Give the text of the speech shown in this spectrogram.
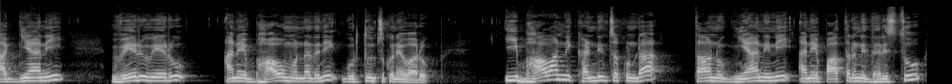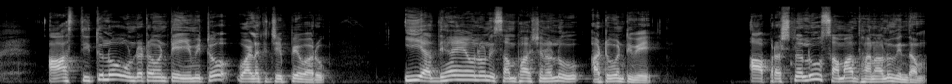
అజ్ఞాని వేరువేరు అనే భావం ఉన్నదని గుర్తుంచుకునేవారు. ఈ భావాన్ని ఖండించకుండా తాను జ్ఞానిని అనే పాత్రని ధరిస్తూ ఆ స్థితిలో ఉండటం అంటే ఏమిటో వాళ్ళకి చెప్పేవారు. ఈ అధ్యాయంలోని సంభాషణలు అటువంటివే. ఆ ప్రశ్నలు సమాధానాలు విందాం.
